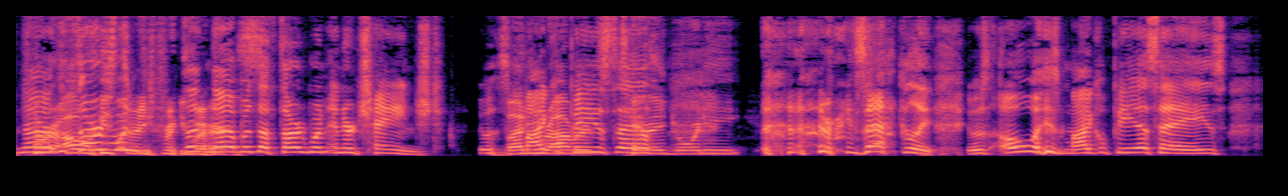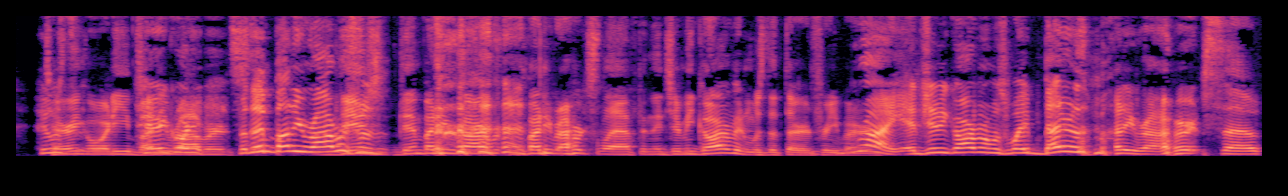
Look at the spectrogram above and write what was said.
No, there the third one, three the- no, but the third one interchanged. It was Buddy Michael Roberts, P.S. Terry Gordy, exactly. It was always Michael P.S. Hayes. Who was Terry the- Gordy, Terry Buddy Gordy. Roberts. But then Buddy Roberts then, was then Buddy, Buddy Roberts left, and then Jimmy Garvin was the third Freebird. right, and Jimmy Garvin was way better than Buddy Roberts. So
